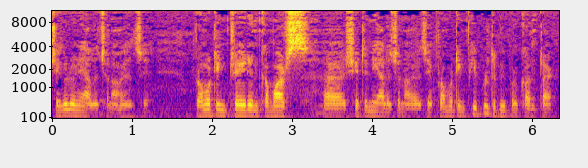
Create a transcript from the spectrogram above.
সেগুলো নিয়ে আলোচনা হয়েছে। প্রমোটিং ট্রেড অ্যান্ড কমার্স সেটা নিয়ে আলোচনা হয়েছে। Promoting people to people contact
